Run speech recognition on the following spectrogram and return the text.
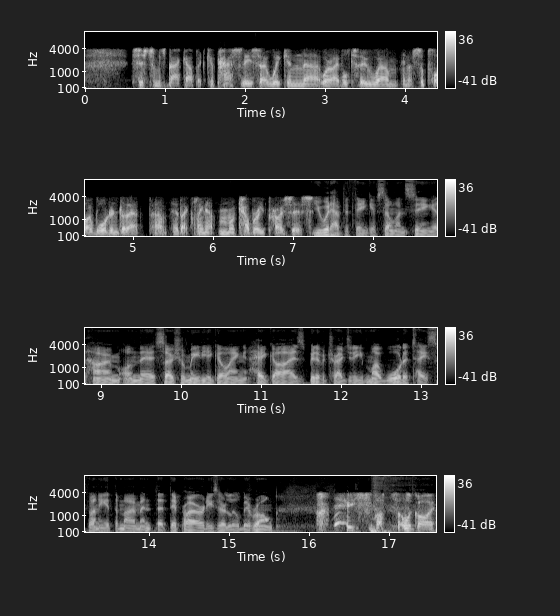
systems back up at capacity so we can uh, we're able to um, you know supply water into that um, that cleanup and recovery process. You would have to think if someone's sitting at home on their social media going, hey guys, bit of a tragedy, my water tastes funny at the moment, that their priorities are a little bit wrong. look, I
